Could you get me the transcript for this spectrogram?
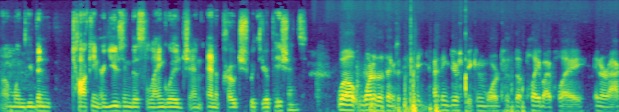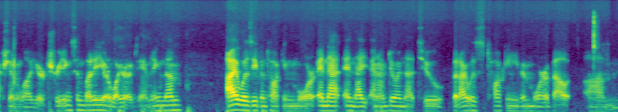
um, when you've been talking or using this language and, and approach with your patients? Well, one of the things I think you're speaking more to the play by play interaction while you're treating somebody or while you're examining them. I was even talking more, and that, and I, and I'm doing that too. But I was talking even more about um,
